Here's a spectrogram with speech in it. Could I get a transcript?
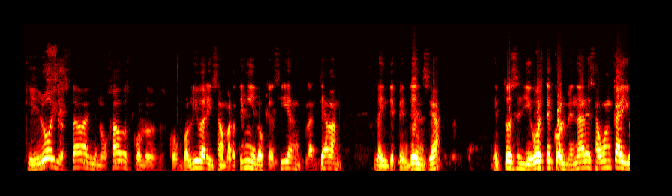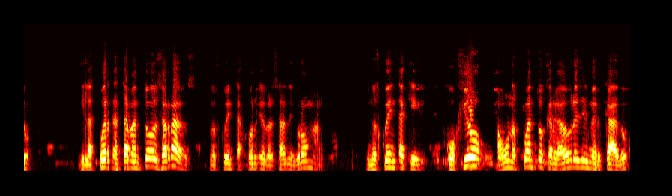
criollos estaban enojados con, los, con Bolívar y San Martín y lo que hacían, planteaban la independencia, entonces llegó este Colmenares a Huancayo y las puertas estaban todas cerradas, nos cuenta Jorge Versal de Groman, y nos cuenta que cogió a unos cuantos cargadores del mercado,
